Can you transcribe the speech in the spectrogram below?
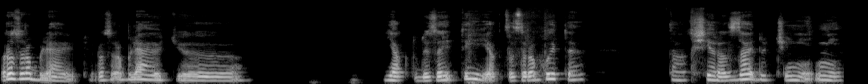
Розробляють, розробляють, е, як туди зайти, як це зробити. Так, ще раз зайдуть чи ні? Ні.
